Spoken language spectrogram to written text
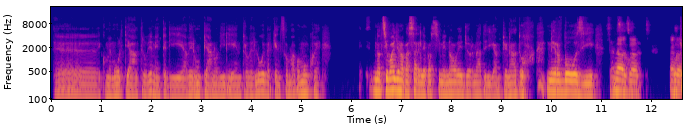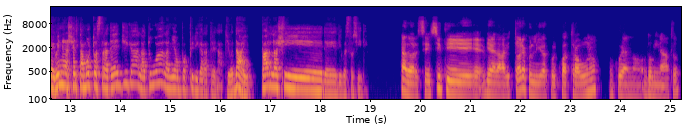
eh, e come molti altri ovviamente di avere un piano di rientro per lui perché insomma comunque non si vogliono passare le prossime nove giornate di campionato nervosi senza no, esatto. esatto. Ok, quindi una scelta molto strategica, la tua, la mia un po' più di carattere tattico. Dai, parlaci de- di questo City. Allora, sì, il City viene dalla vittoria con Liverpool 4-1, in cui hanno dominato,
